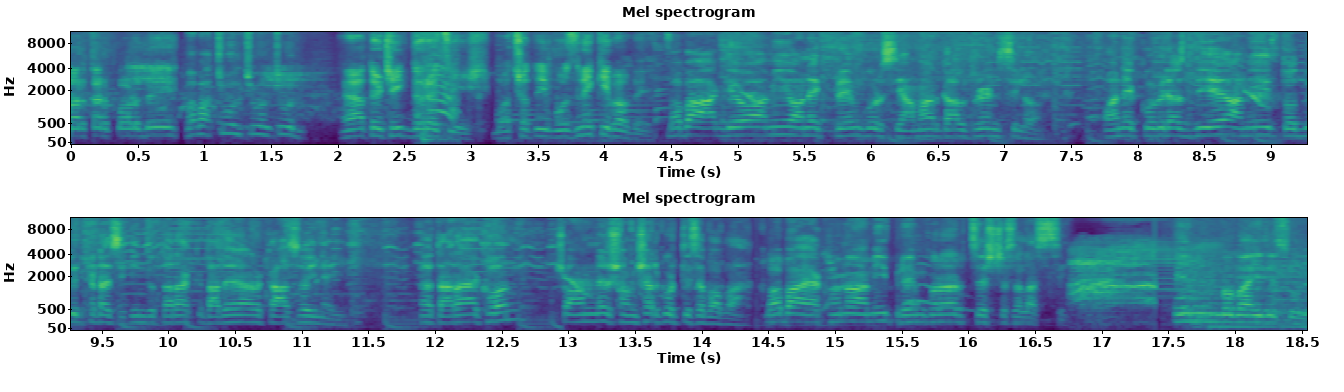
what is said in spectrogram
দরকার পড়বে। বাবা চুল চুল চুল। হ্যাঁ তুই ঠিক ধরেছিস। বচ্চ তুই বুঝলি কীভাবে? বাবা আগেও আমি অনেক প্রেম করছি। আমার গার্লফ্রেন্ড ছিল। অনেক কবিরাজ দিয়ে আমি তদবির খাটাইছি কিন্তু তারা তাদের আর কাজ হয় নাই। তারা এখন অন্যের সংসার করতেছে বাবা। বাবা এখনও আমি প্রেম করার চেষ্টা চালাচ্ছি। এই নিন বাবা এই যে চুল।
